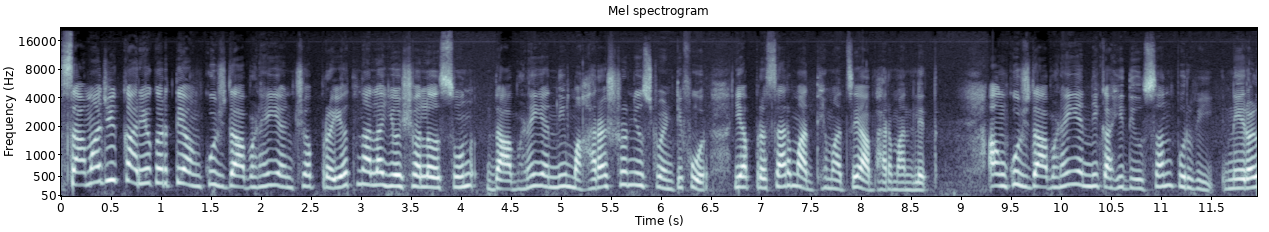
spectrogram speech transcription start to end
सामाजिक कार्यकर्ते अंकुश दाभणे यांच्या प्रयत्नाला यश आलं असून दाभणे यांनी महाराष्ट्र न्यूज ट्वेंटी फोर या प्रसार माध्यमाचे आभार मानलेत. अंकुश दाभणे यांनी काही दिवसांपूर्वी नेरळ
